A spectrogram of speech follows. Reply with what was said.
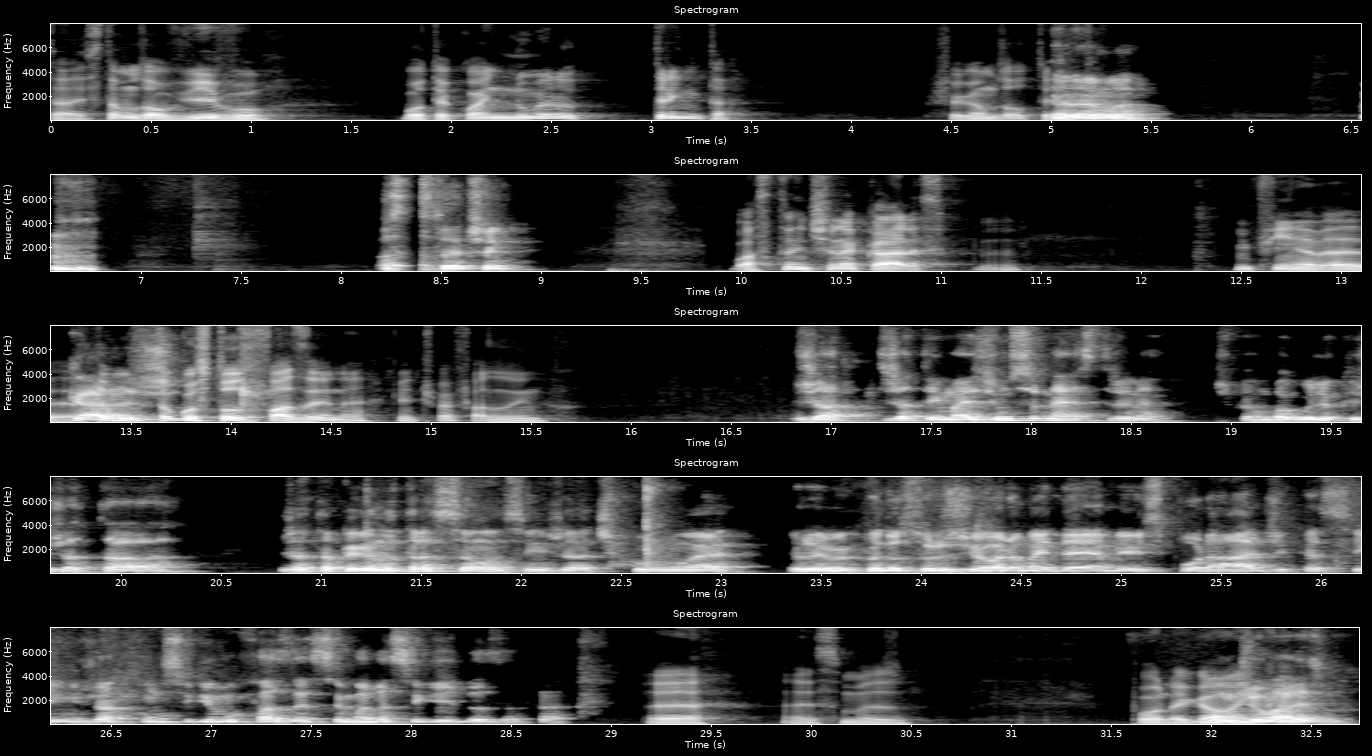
Ô Baleta, estamos ao vivo. Botecoin número 30. Chegamos ao 30. Caramba, bastante, hein? Bastante, né, cara? Enfim, é, é Cara, tão, tão gostoso fazer, né? Que a gente vai fazendo. já, já tem mais de um semestre, né? Tipo, é um bagulho que já tá, já tá pegando tração, assim, já, tipo, não é... Eu lembro que quando surgiu era uma ideia meio esporádica, assim, já conseguimos fazer semanas seguidas até. É, é isso mesmo. Pô, legal, Bom hein, cara? demais, mano.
